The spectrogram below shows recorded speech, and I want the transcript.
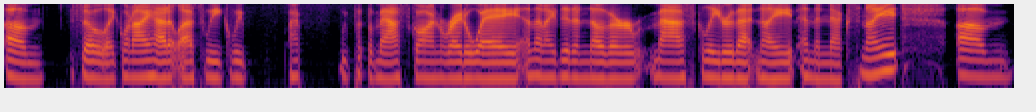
Um, so, like when I had it last week, we I, we put the mask on right away, and then I did another mask later that night and the next night. Um,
